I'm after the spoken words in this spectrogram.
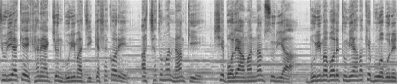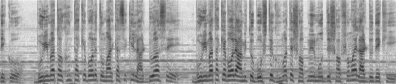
চুরিয়াকে এখানে একজন বুড়িমা জিজ্ঞাসা করে আচ্ছা তোমার নাম কি? সে বলে, আমার নাম সুরিয়া। বুড়িমা বলে, তুমি আমাকে বুয়া বলে ডেকো। বুড়িমা তখন তাকে বলে, তোমার কাছে কি লাড্ডু আছে? বুড়িমা তাকে বলে, আমি তো বসতে ঘুমাতে স্বপ্নের মধ্যে সবসময় লাড্ডু দেখি।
